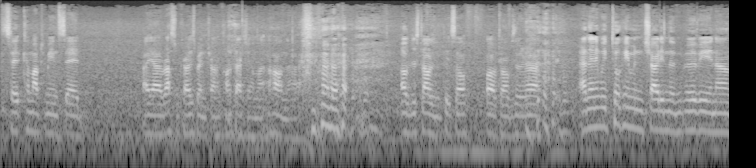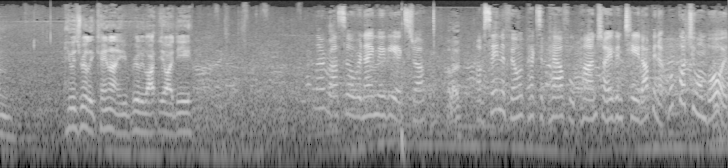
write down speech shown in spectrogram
said, come up to me and said, hey, uh, Russell Crowe's been trying to contact you. I'm like, oh no. I've just told him to piss off five times in a row. and then we took him and showed him the movie, and um, he was really keen on it. He really liked the idea. Hello, Russell. Renee Movie Extra. Hello. I've seen the film. It packs a powerful punch. I even teared up in it. What got you on board?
